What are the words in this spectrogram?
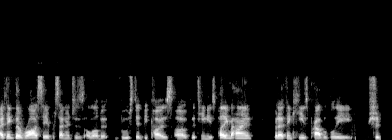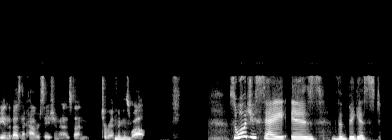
I think the raw save percentage is a little bit boosted because of the team he's playing behind, but I think he's probably should be in the Vezina conversation and has done terrific mm-hmm. as well. So, what would you say is the biggest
